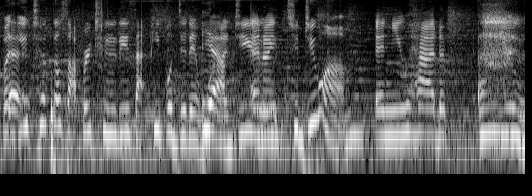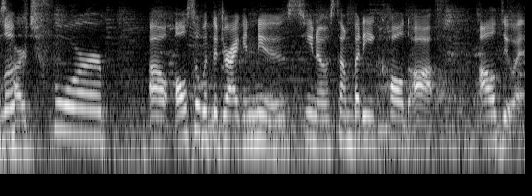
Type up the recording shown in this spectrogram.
But uh, you took those opportunities that people didn't Yeah, want to do and I- to do them. and you had you looked hard. for uh, also with the Dragon News. You know, somebody called off. I'll do it.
